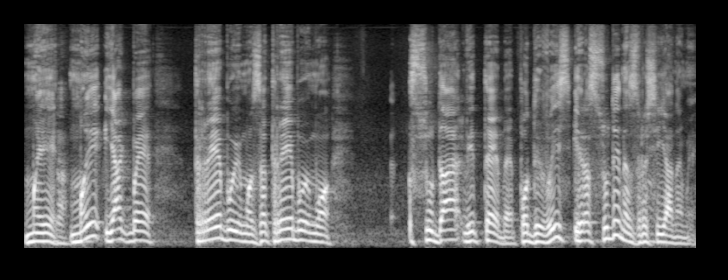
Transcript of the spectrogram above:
Ми, Так. ми якби требуємо, затребуємо суда від тебе. Подивись і розсуди нас з росіянами.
